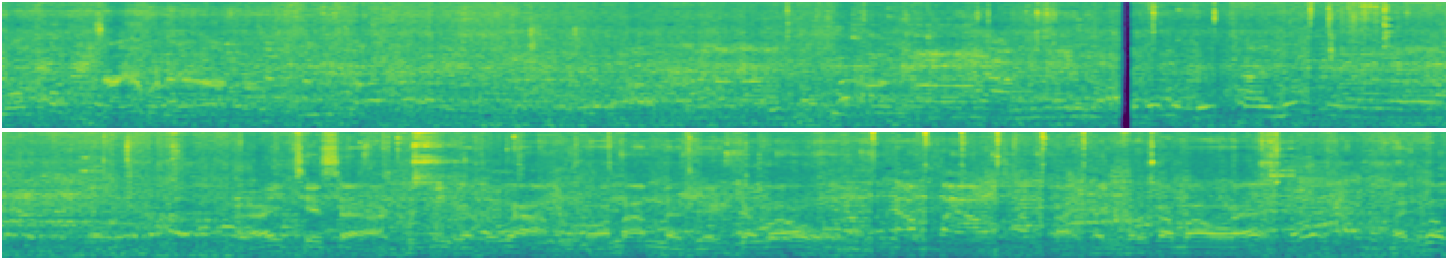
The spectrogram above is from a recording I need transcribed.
có không cháy mà để đấy chia sẻ quý vị và các bạn món ăn ở dưới Cà Mau. Tại thành phố Cà Mau đấy. Vẫn có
